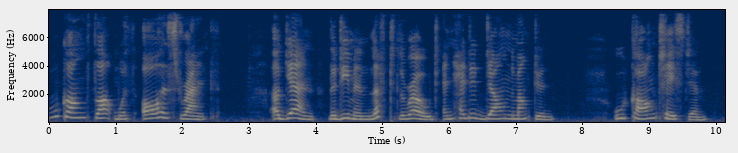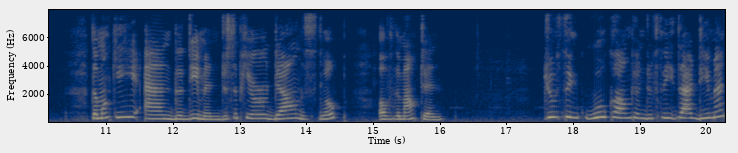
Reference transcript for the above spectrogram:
Wu Kong fought with all his strength. Again, the demon left the road and headed down the mountain. Wu Kong chased him. The monkey and the demon disappeared down the slope of the mountain. Do you think Wukong can defeat that demon?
